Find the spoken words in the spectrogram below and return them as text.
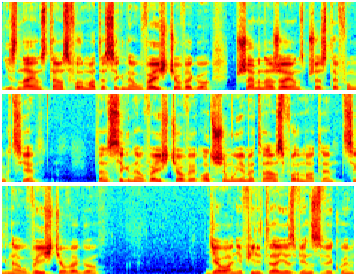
i znając transformatę sygnału wejściowego, przemnażając przez te funkcje ten sygnał wejściowy, otrzymujemy transformatę sygnału wyjściowego. Działanie filtra jest więc zwykłym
